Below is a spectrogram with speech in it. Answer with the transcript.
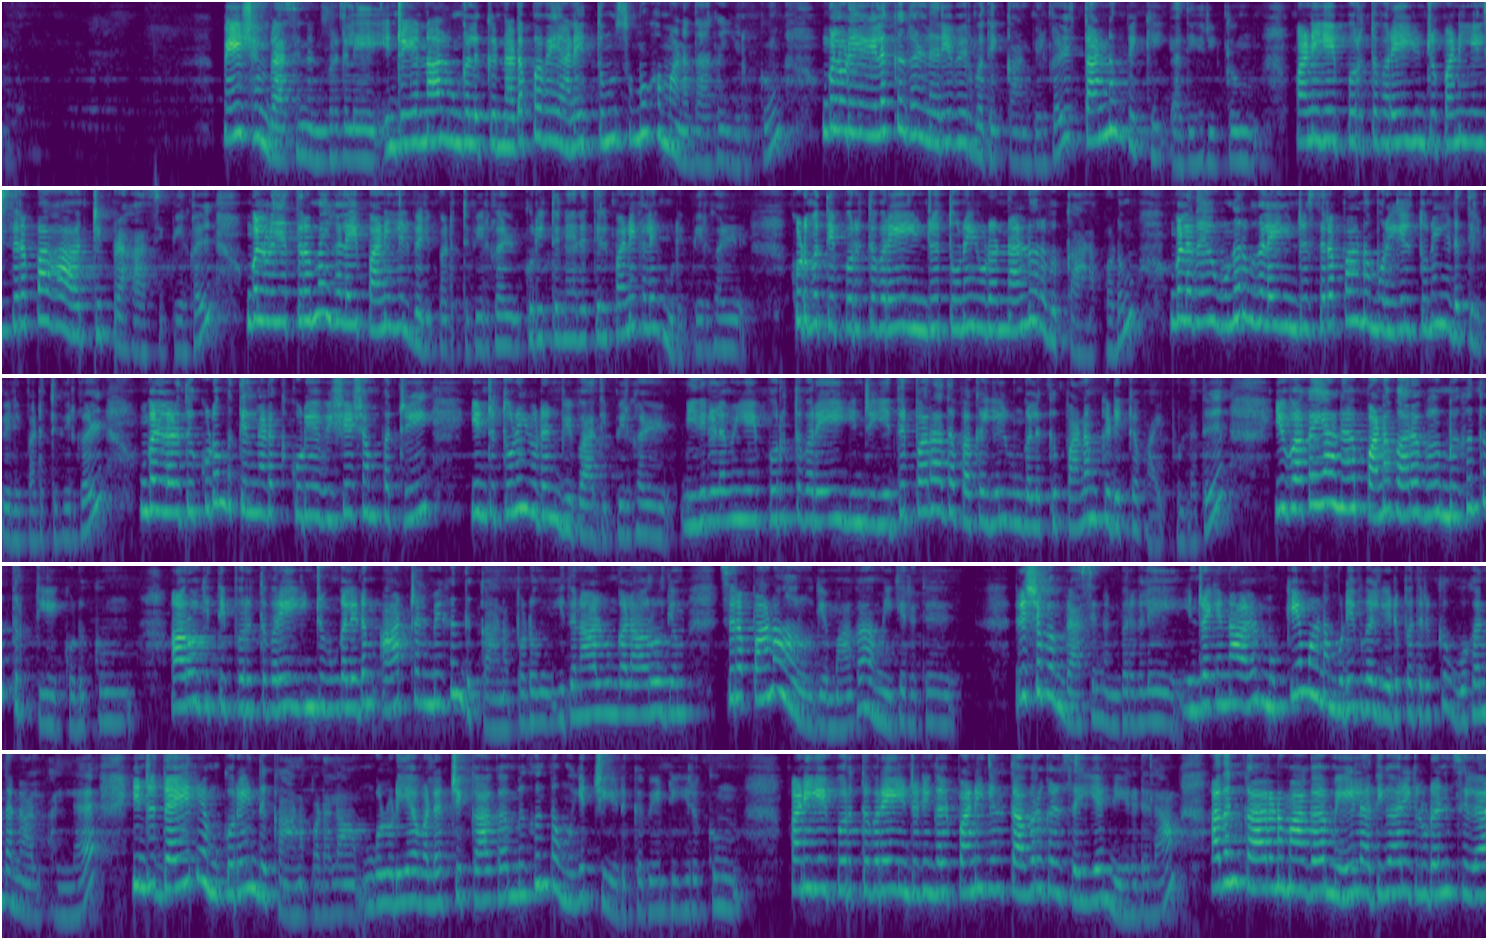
மேஷம் ராசி நண்பர்களே இன்றைய நாள் உங்களுக்கு நடப்பவை அனைத்தும் சுமூகமானதாக இருக்கும். உங்களுடைய இலக்குகள் நிறைவேறுவதை காண்பீர்கள் தன்னம்பிக்கை அதிகரிக்கும். பணியை பொறுத்தவரை இன்று பணியை சிறப்பாக ஆற்றி பிரகாசிப்பீர்கள். உங்களுடைய திறமைகளை பணியில் வெளிப்படுத்துவீர்கள். குறித்த நேரத்தில் பணிகளை முடிப்பீர்கள். குடும்பத்தை பொறுத்தவரை இன்று துணையுடன் நல்லுறவு காணப்படும். உங்களது உணர்வுகளை இன்று சிறப்பான முறையில் துணையிடத்தில் வெளிப்படுத்துவீர்கள். உங்களது குடும்பத்தில் நடக்கக்கூடிய விசேஷம் பற்றி இன்று துணையுடன் விவாதிப்பீர்கள். நிதி நிலைமையை பொறுத்தவரை இன்று எதிர்பாராத வகையில் உங்களுக்கு பணம் கிடைக்க வாய்ப்புள்ளது. இவ்வகையான பண வரவு மிகுந்த திருப்தியை கொடுக்கும். ஆரோக்கியத்தை பொறுத்தவரை இன்று உங்களிடம் ஆற்றல் மிகுந்து காணப்படும். இதனால் உங்கள் ஆரோக்கியம் சிறப்பான ஆரோக்கியமாக அமைகிறது. ரிஷபம் ராசி நண்பர்களே இன்றைய நாள் முக்கியமான முடிவுகள் எடுப்பதற்கு உகந்த நாள் அல்ல. இன்று தைரியம் குறைந்து காணப்படலாம். உங்களுடைய வளர்ச்சிக்காக மிகுந்த முயற்சி எடுக்க வேண்டியிருக்கும். பணியை பொறுத்தவரை இன்று நீங்கள் பணியில் தவறுகள் செய்ய நேரிடலாம். அதன் காரணமாக மேல் அதிகாரிகளுடன் சில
